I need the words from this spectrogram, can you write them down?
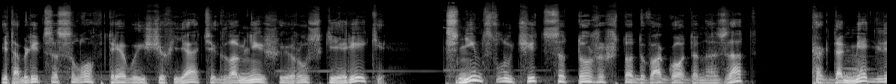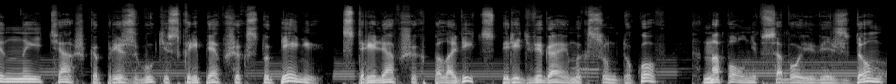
и таблица слов, требующих яти, главнейшие русские реки, с ним случится то же, что два года назад когда медленно и тяжко при звуке скрипевших ступеней, стрелявших половиц, передвигаемых сундуков, наполнив собой весь дом,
